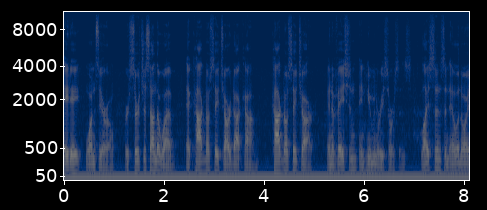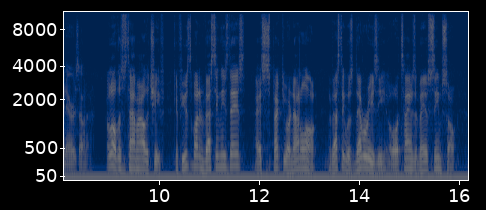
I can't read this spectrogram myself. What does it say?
8810 or search us on the web at cognoshr.com. Cognos HR, Innovation in Human Resources, licensed in Illinois and Arizona. Hello, this is Tom Howell, the Chief. Confused about investing these days? I suspect you are not alone. Investing was never easy, although at times it may have seemed so.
